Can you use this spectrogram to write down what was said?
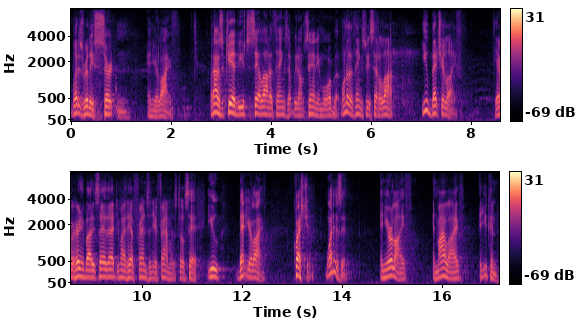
What is really certain in your life? When I was a kid, we used to say a lot of things that we don't say anymore, but one of the things we said a lot you bet your life. You ever heard anybody say that? You might have friends in your family still say it. You bet your life. Question What is it in your life, in my life, that you can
